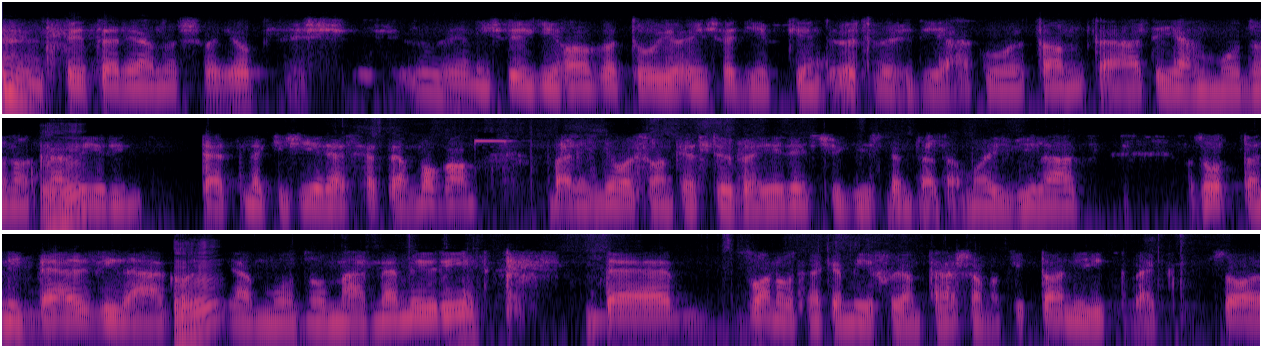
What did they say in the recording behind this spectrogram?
Péter János vagyok, és én is régi hallgatója, és egyébként ötvös diák voltam, tehát ilyen módon akár uh-huh. érintettnek is érezhetem magam, bár én 82-ben érettségiztem, tehát a mai világ az ottani belvilágot uh-huh. ilyen módon már nem érint, de van ott nekem évfolyam társam, aki tanít, meg szóval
